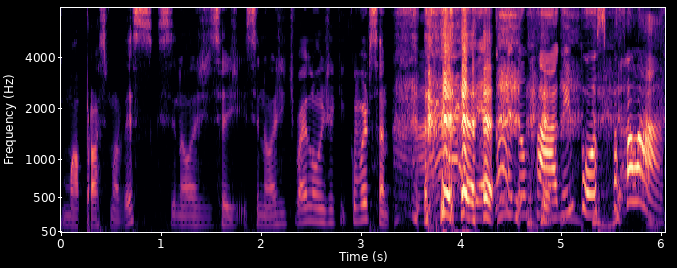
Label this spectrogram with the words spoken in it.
uma próxima vez, que senão a, gente, senão a gente vai longe aqui conversando. Ah, é verdade, não paga imposto pra falar.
